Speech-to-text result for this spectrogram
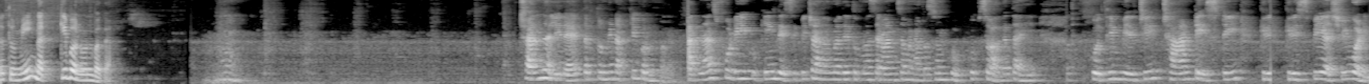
तर तुम्ही नक्की बनवून बघा. छान झालेली आहे तर तुम्ही नक्की करून बघा. साधनाज फूडी कुकिंग रेसिपी चॅनलमध्ये तुम्हा सर्वांचं मनापासून खूप खूप स्वागत आहे. कोथिंबीरची छान टेस्टी क्रि क्रिस्पी अशी वडी.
